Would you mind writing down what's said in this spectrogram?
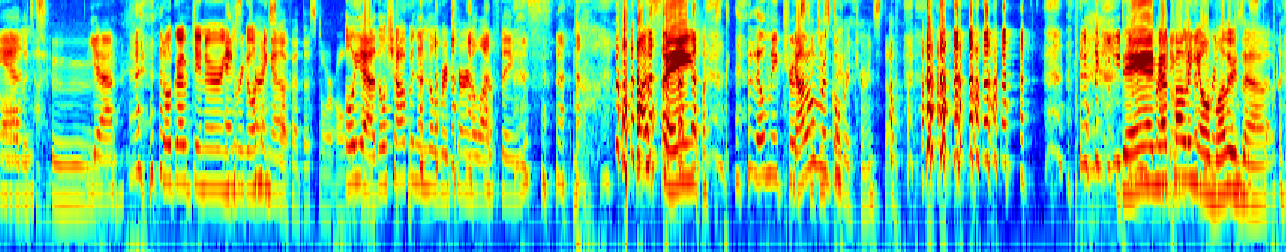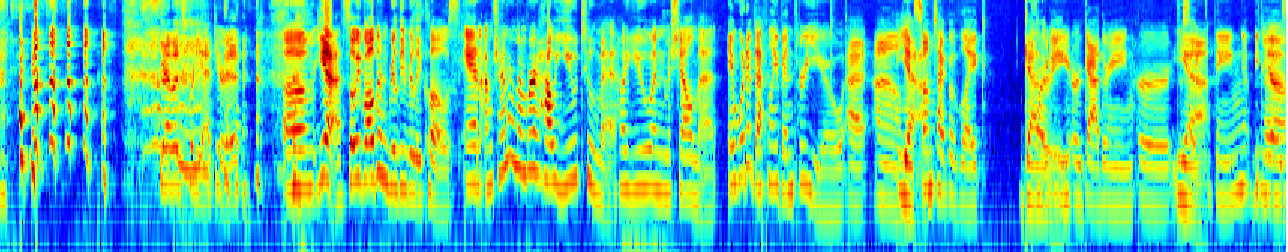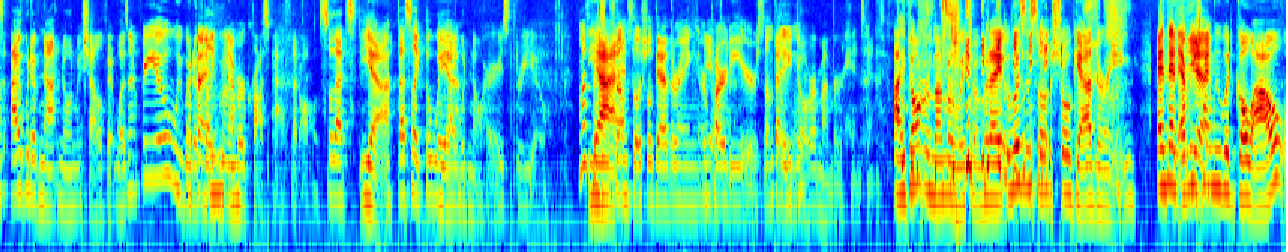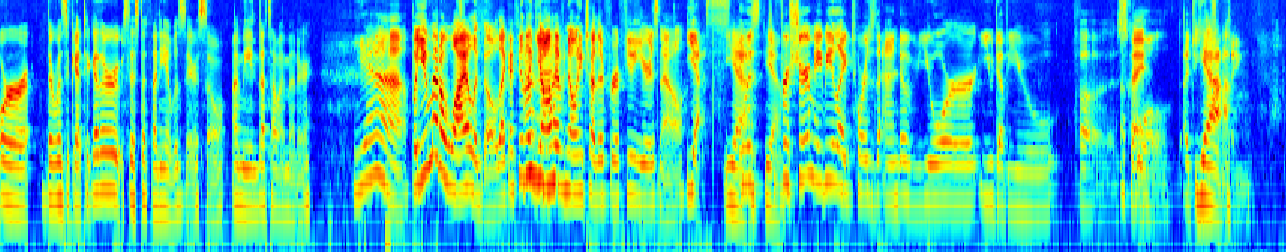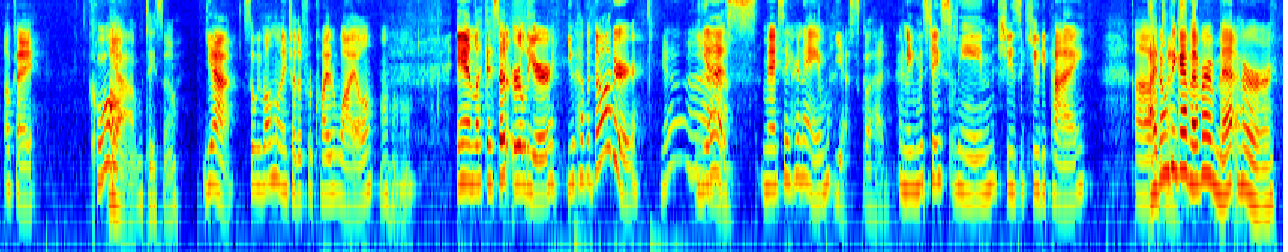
All the time. Ooh. Yeah. They'll grab dinner and, and just go hang stuff out. at the store all Oh the yeah, time. they'll shop and then they'll return a lot of things. Same. They'll make trips Y'all to don't just go return- return stuff. They're like, what are you Damn, doing y'all Friday? We're calling your mothers out. yeah, that's pretty accurate. Um, yeah, so we've all been really, really close. And I'm trying to remember how you two met, how you and Michelle met. It would have definitely been through you at um, Yeah. some type of like Gathering. party or gathering or just Yeah. like thing because Yeah. I would have not known Michelle if it wasn't for you. We would have Okay. like never crossed paths at all. So that's yeah. that's like the way I would know her is through you. Must have Yeah. been some social gathering or Yeah. party or something. That we don't remember. Hint, hint. I don't remember which one, but I, it was a social gathering. And then every Yeah. time we would go out or there was a get together, Sis Stefania was there. So, I mean, that's how I met her. Yeah, but you met a while ago. Like I feel like Mm-hmm. y'all have known each other for a few years now. Yes. Yeah, It was yeah. for sure maybe like towards the end of your UW uh, Okay. school education Yeah. thing. Okay, cool. Yeah, I would say so. yeah. So we've all known each other for quite a while. Mm-hmm. And like I said earlier, you have a daughter. Yeah. Yes. May I say her name? Yes. Go ahead. Her name is Jaceline. She's a cutie pie. Um, I don't think I've ever met her.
